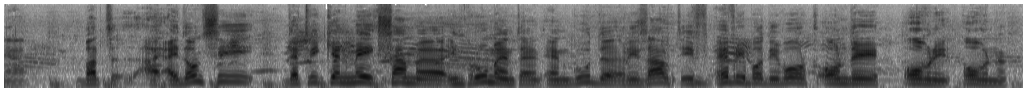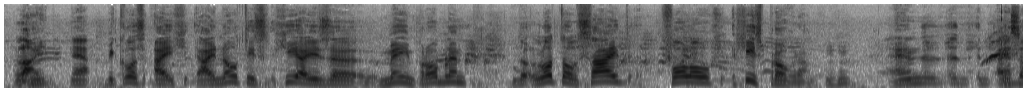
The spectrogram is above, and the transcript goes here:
Yeah. but I, I don't see that we can make some uh, improvement and, and good uh, result if everybody work on the own, own line Yeah. because I I notice here is a main problem. The lot of side follow his program, and uh, And so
